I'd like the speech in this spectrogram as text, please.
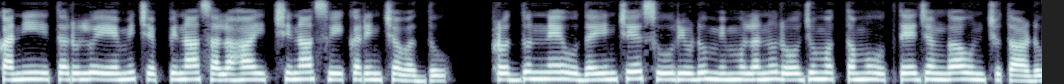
కానీ ఇతరులు ఏమి చెప్పినా సలహా ఇచ్చినా స్వీకరించవద్దు. ప్రొద్దున్నే ఉదయించే సూర్యుడు మిమ్ములను రోజు మొత్తము ఉత్తేజంగా ఉంచుతాడు.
